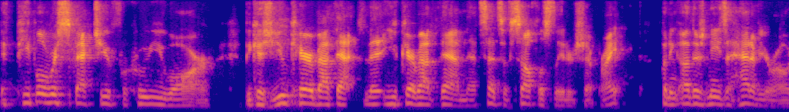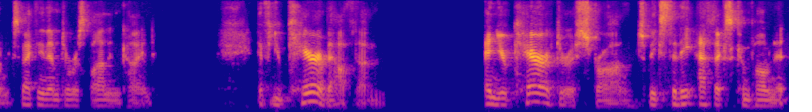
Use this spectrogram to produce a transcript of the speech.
if people respect you for who you are because you care about that that you care about them that sense of selfless leadership right? Putting others needs ahead of your own expecting them to respond in kind. If you care about them and your character is strong speaks to the ethics component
